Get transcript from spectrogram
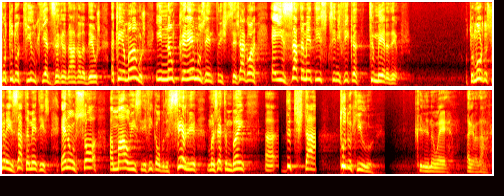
por tudo aquilo que é desagradável a Deus, a quem amamos e não queremos entristecer. Já agora, é exatamente isso que significa temer a Deus. O temor do Senhor é exatamente isso. É não só amá-lo e significa obedecer-lhe, mas é também uh, detestar tudo aquilo que lhe não é agradável.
